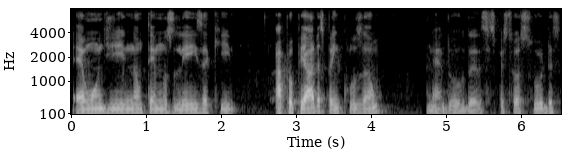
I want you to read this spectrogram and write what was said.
É onde não temos leis aqui apropriadas para inclusão né, do, dessas pessoas surdas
